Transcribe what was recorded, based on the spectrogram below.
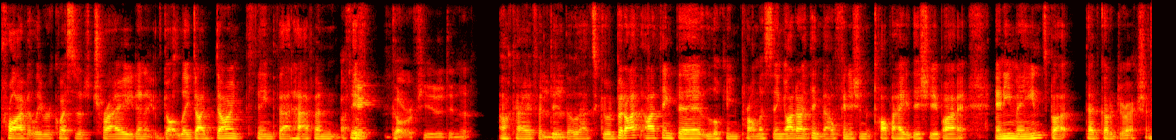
privately requested a trade and it got leaked. I don't think that happened. I think it got refuted, didn't it? Okay, if it did, though, that's good. But I, I think they're looking promising. I don't think they'll finish in the top eight this year by any means, but they've got a direction.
